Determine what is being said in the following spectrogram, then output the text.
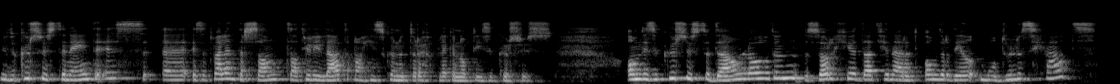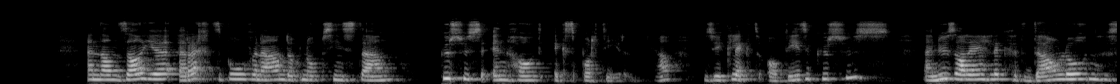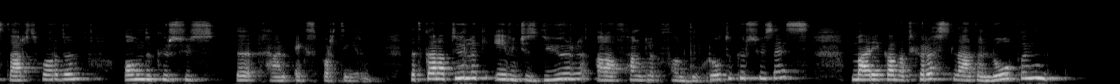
Nu de cursus ten einde is, uh, is het wel interessant dat jullie later nog eens kunnen terugblikken op deze cursus. Om deze cursus te downloaden, zorg je dat je naar het onderdeel modules gaat. En dan zal je rechtsbovenaan de knop zien staan cursusinhoud exporteren. Ja? Dus je klikt op deze cursus en nu zal eigenlijk het downloaden gestart worden om de cursus te gaan exporteren. Dat kan natuurlijk eventjes duren, afhankelijk van hoe groot de cursus is, maar je kan het gerust laten lopen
